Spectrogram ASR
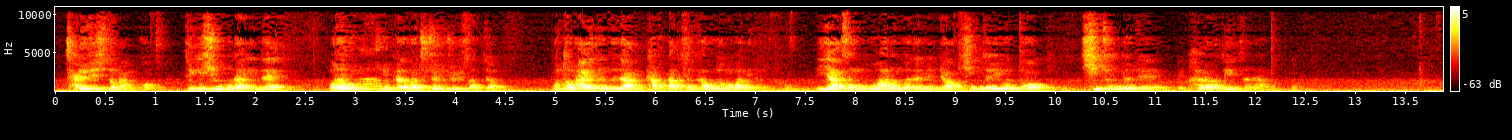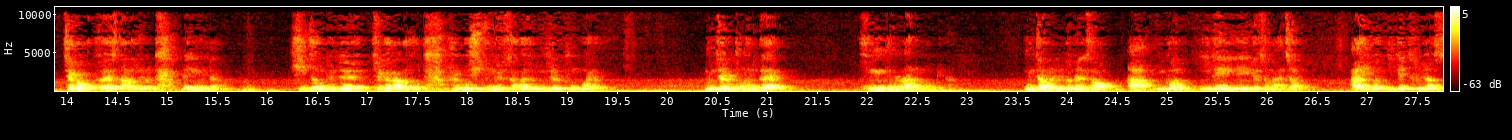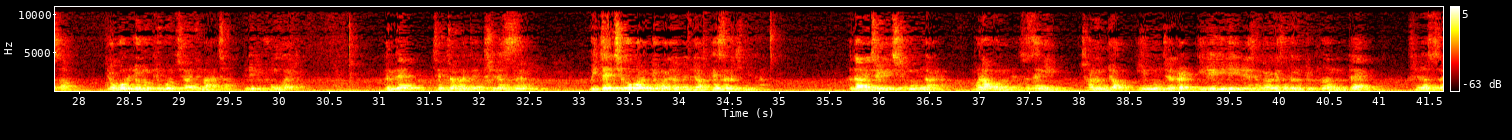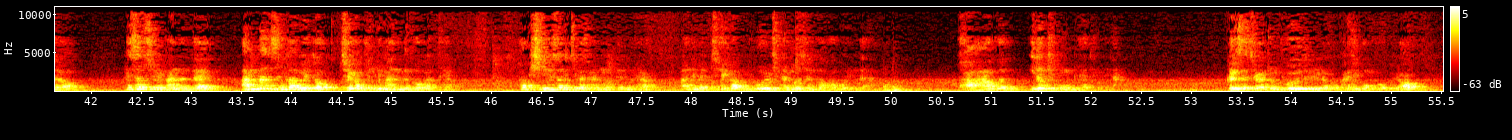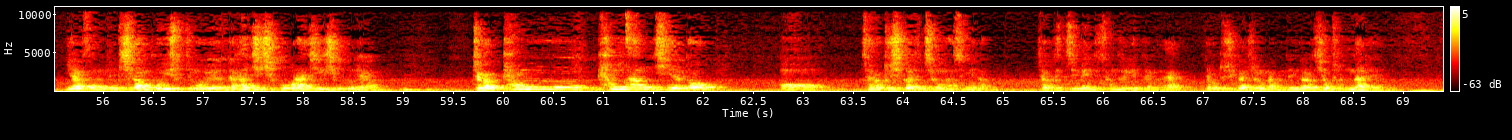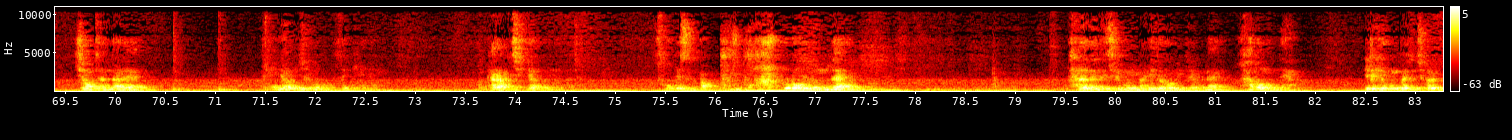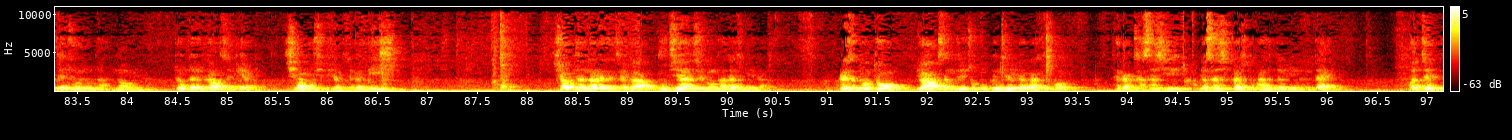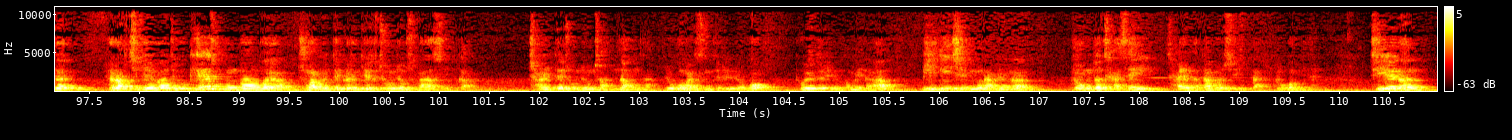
자료 제시도 많고 되게 쉬운 문항인데 어려우면 옆에다가 주저리주저리 썼죠. 보통 아이들은 그냥 답답 체크하고 넘어갑니다. 이 학생 뭐 하는 거냐면요. 심지어 이것도 시중 교재 칼라로 되어 있잖아요. 제가 목사에서 나눠주면 다 흑백입니다. 시중 교재 제가 나눠주고 다 풀고 시중 교재 사가지고 문제를 푼 거예요. 문제를 푸는데 공부를 하는 겁니다. 문장을 읽으면서 아 이건 2대 2대 이래서 맞아. 아 이건 이게 틀렸어. 요거를 이렇게 고쳐야지 맞아. 이렇게 푼 거예요. 근데 채점할 때 틀렸어요. 밑에 찍어버린 게 뭐냐면요. 해설집니다. 그 다음에 저희 질문이 나요. 뭐라고 하느냐. 선생님, 저는요, 이 문제를 1회 1회 1회 생각해서 이렇게 풀었는데, 틀렸어요. 해설집을 봤는데, 암만 생각해도 제가 푼 게 맞는 것 같아요. 혹시 해설집이 잘못됐나요? 아니면 제가 뭘 잘못 생각하고 있나요? 과학은 이렇게 공부해야 됩니다. 그래서 제가 좀 보여드리려고 가지고 온 거고요. 이 학생은 지금 시간 보이실지 모르겠는데, 1시 19분, 1시 20분이에요. 제가 평, 평상시에도 어, 새벽 2시까지 지금 봤습니다. 제가 그쯤에 이제 잠들기 때문에 새벽 2시까지 지금 봤는데 이날 시험 전날이에요. 시험 전날에 개념 질문 없어요, 개념. 벼락치기 하고 있는 거죠. 속에서 막 불이 확 끓어오르는데 다른 애들 질문이 많이 들어오기 때문에 화도 못 내요. 이렇게 공부해서 절대 좋은 점도 안 나옵니다. 좀 전에 그 학생이에요. 시간 보십시오. 새벽 4시. 시험 전날에는 제가 무지한 질문 받아줍니다. 그래서 보통 여학생들이 조금 끈질겨가지고 새벽 5시, 6시까지도 받은 적이 있는데 어쨌든 벼락치기 해가지고 계속 공부한 거예요. 중학교 때 그렇게 해서 좋은 점수 받았으니까. 절대 좋은 점수 안 나온다. 요거 말씀드리려고 보여드리는 겁니다. 미리 질문하면은 좀더 자세히 잘 받아볼 수 있다. 요겁니다. 뒤에는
